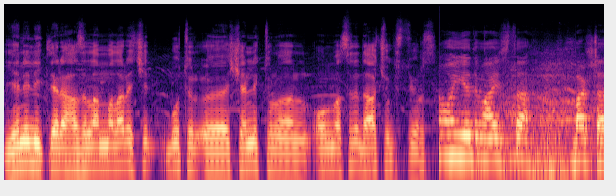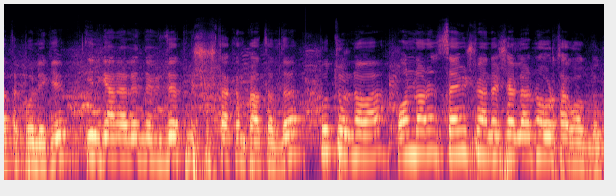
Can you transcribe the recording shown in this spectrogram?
yeni liglere hazırlanmaları için bu tür e, şenlik turnuvalarının olmasını daha çok istiyoruz. 17 Mayıs'ta başlattık bu ligi. İl genelinde 173 takım katıldı. Bu turnuva onların sevinç ve neşelerine ortak olduk.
